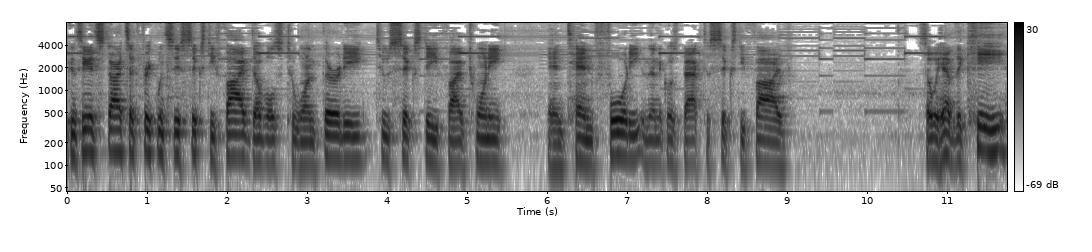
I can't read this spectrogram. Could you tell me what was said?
can see it starts at frequency 65, doubles to 130, 260, 520, and 1040, and then it goes back to 65. So we have the key,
